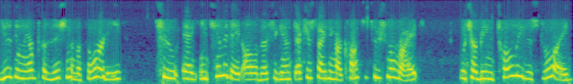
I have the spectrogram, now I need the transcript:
using their position of authority to uh, intimidate all of us against exercising our constitutional rights, which are being totally destroyed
